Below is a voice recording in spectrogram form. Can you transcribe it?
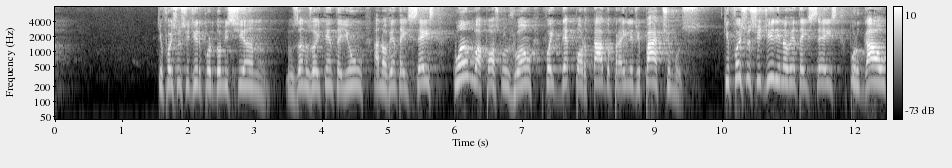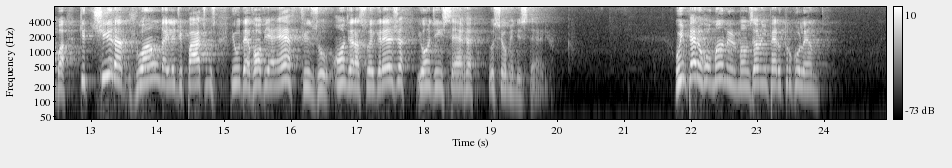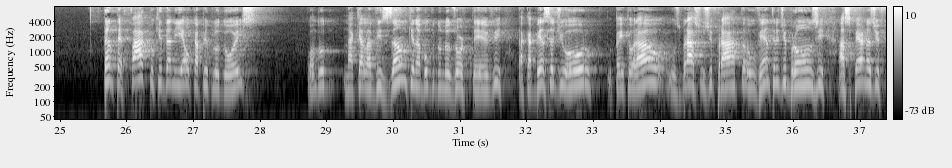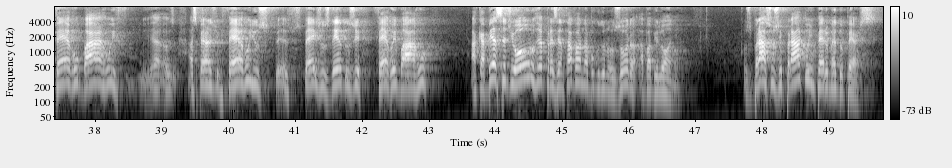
que foi sucedido por Domiciano, nos anos 81 a 96, quando o apóstolo João foi deportado para a ilha de Pátimos, que foi sucedido em 96 por Galba, que tira João da ilha de Pátimos e o devolve a Éfeso, onde era a sua igreja e onde encerra o seu ministério. O Império Romano, irmãos, era um império truculento. Tanto é fato que Daniel capítulo 2, quando naquela visão que Nabucodonosor teve, da cabeça de ouro, o peitoral, os braços de prata, o ventre de bronze, as pernas de ferro, barro e eh, as pernas de ferro e os pés, os dedos de ferro e barro. A cabeça de ouro representava Nabucodonosor, a Babilônia. Os braços de prata, o Império Medo-Persa.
